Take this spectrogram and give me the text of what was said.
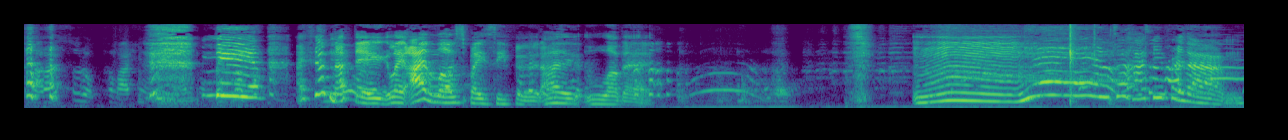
잘할수록 더 맛있는. Me, I feel nothing. Like I love spicy food. I love it. Mmm. Yay! I'm so happy for them.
